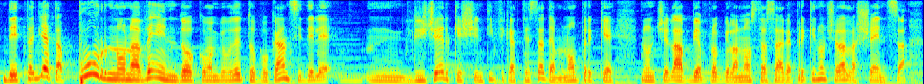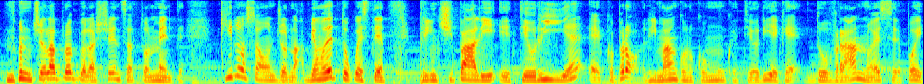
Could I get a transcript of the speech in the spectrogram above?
dettagliata pur non avendo, come abbiamo detto poc'anzi, delle mh, ricerche scientifiche attestate, ma non perché non ce l'abbia proprio la nostra Sara, perché non ce l'ha la scienza, non ce l'ha proprio la scienza attualmente. Chi lo sa un giorno? Abbiamo detto queste principali eh, teorie, ecco, però rimangono comunque teorie che dovranno essere poi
